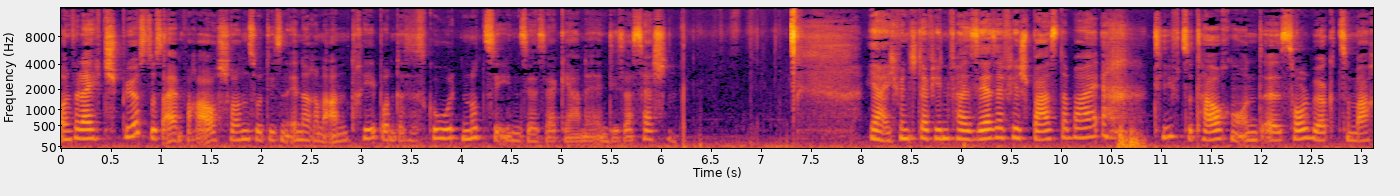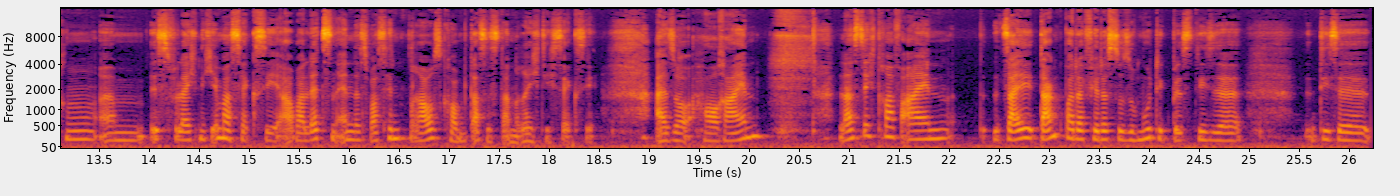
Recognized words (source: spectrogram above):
Und vielleicht spürst du es einfach auch schon, so diesen inneren Antrieb und das ist gut. Nutze ihn sehr, sehr gerne in dieser Session. Ja, ich wünsche dir auf jeden Fall sehr, sehr viel Spaß dabei. Tief zu tauchen und äh, Soulwork zu machen, ähm, ist vielleicht nicht immer sexy, aber letzten Endes, was hinten rauskommt, das ist dann richtig sexy. Also hau rein, lass dich drauf ein, sei dankbar dafür, dass du so mutig bist, diese diese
